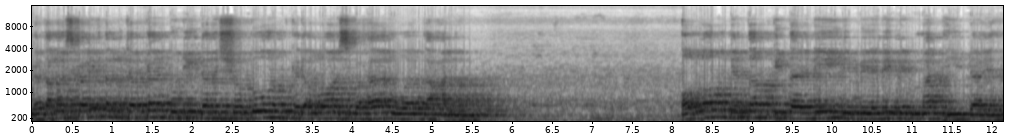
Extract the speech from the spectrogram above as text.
Pertama sekali kita mengucapkan puji dan syukur kepada Allah Subhanahu wa taala. Allah tetap kita ini diberi nikmat hidayah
